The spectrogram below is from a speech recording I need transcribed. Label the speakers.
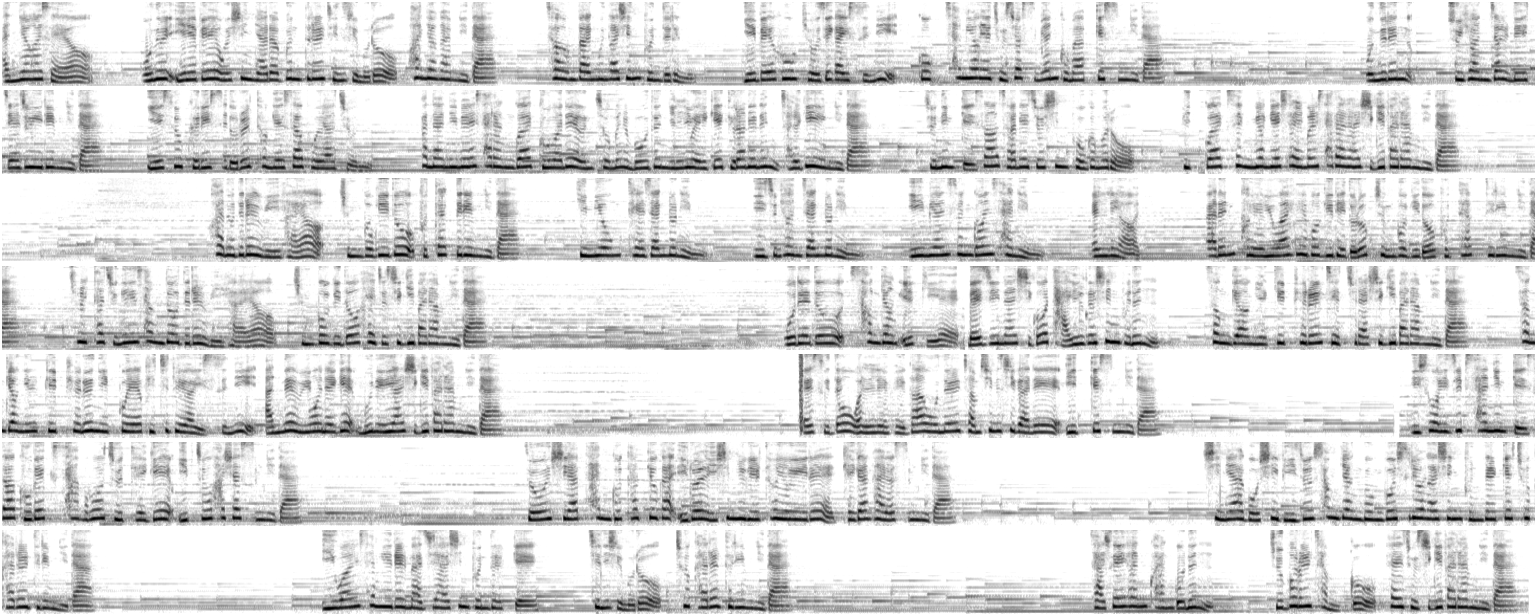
Speaker 1: 안녕하세요. 오늘 예배에 오신 여러분들을 진심으로 환영합니다. 처음 방문하신 분들은 예배 후 교제가 있으니 꼭 참여해 주셨으면 고맙겠습니다. 오늘은 주현절 넷째 주일입니다. 예수 그리스도를 통해서 보여준 하나님의 사랑과 구원의 은총을 모든 인류에게 드러내는 절기입니다. 주님께서 전해주신 복음으로 빛과 생명의 삶을 살아가시기 바랍니다. 환우들을 위하여 중보기도 부탁드립니다. 김용태 장로님, 이준현 장로님, 이면순 권사님, 엘리엇, 빠른 쾌유와 회복이 되도록 중보기도 부탁드립니다. 출타 중인 성도들을 위하여 중보기도 해주시기 바랍니다. 올해도 성경 읽기에 매진하시고 다 읽으신 분은 성경 읽기표를 제출하시기 바랍니다. 성경 읽기표는 입구에 비치되어 있으니 안내위원에게 문의하시기 바랍니다. 에스더 원래 회가 오늘 점심시간에 있겠습니다. 이소희 집사님께서 903호 주택에 입주하셨습니다. 좋은 씨앗 한국학교가 1월 26일 토요일에 개강하였습니다. 신약 52주 성경 공부 수료하신 분들께 축하를 드립니다. 2월 생일을 맞이하신 분들께 진심으로 축하를 드립니다. 자세한 광고는 주보를 참고 해주시기 바랍니다.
